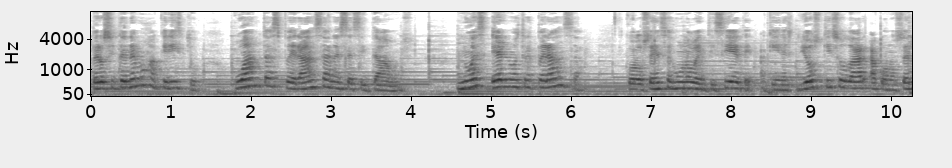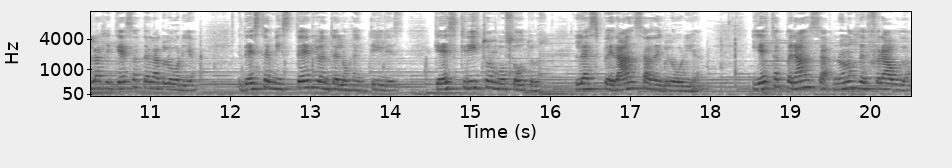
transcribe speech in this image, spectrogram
Pero si tenemos a Cristo, ¿cuánta esperanza necesitamos? ¿No es Él nuestra esperanza? Colosenses 1:27, a quienes Dios quiso dar a conocer las riquezas de la gloria de este misterio entre los gentiles que es Cristo en vosotros, la esperanza de gloria. Y esta esperanza no nos defrauda,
